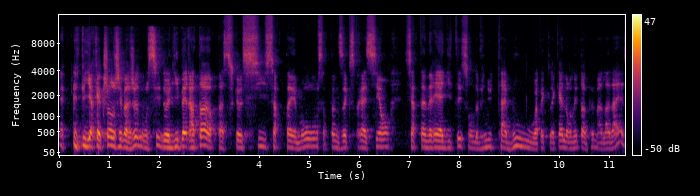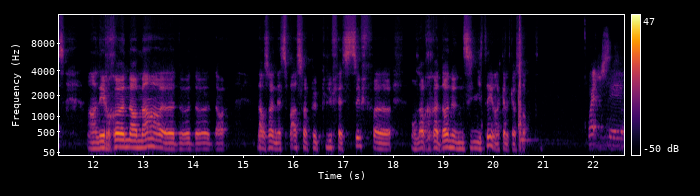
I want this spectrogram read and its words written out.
Et puis, il y a quelque chose, j'imagine, aussi de libérateur, parce que si certains mots, certaines expressions certaines réalités sont devenues tabous avec lesquelles on est un peu mal à l'aise, en les renommant euh, dans un espace un peu plus festif, euh, on leur redonne une dignité en quelque sorte. Oui, c'est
